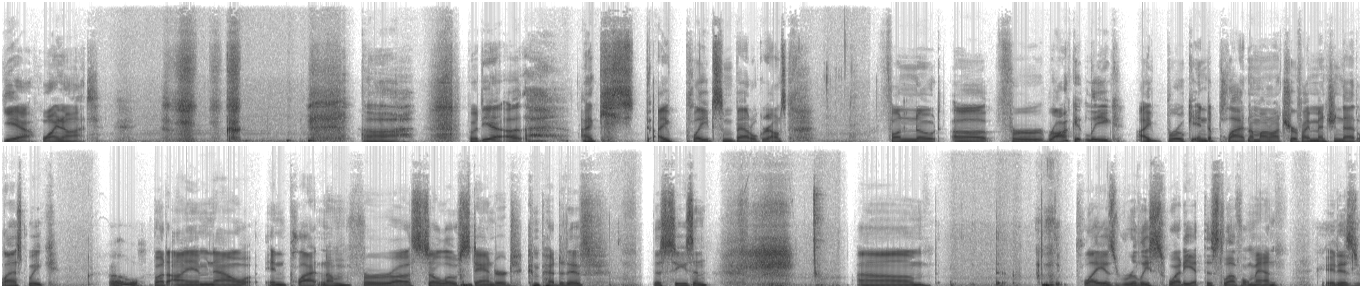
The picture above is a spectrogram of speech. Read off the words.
yeah, why not? Ah, but yeah, uh, I I played some battlegrounds. Fun note uh, for Rocket League, I broke into platinum. I'm not sure if I mentioned that last week. Oh, but I am now in platinum for uh, solo standard competitive this season. Um, play is really sweaty at this level, man. It is.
